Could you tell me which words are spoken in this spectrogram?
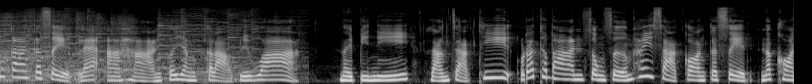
มการเกษตรและอาหารก็ยังกล่าวด้วยว่า ในปีนี้หลังจากที่รัฐบาลส่งเสริมให้สากรเกษตร นคร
